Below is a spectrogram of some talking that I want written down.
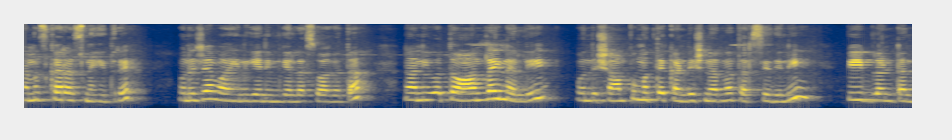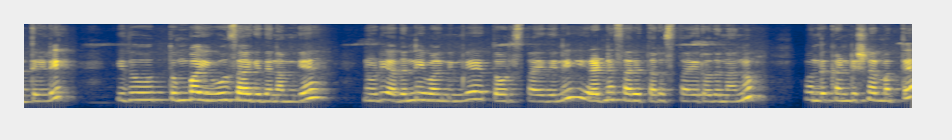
ನಮಸ್ಕಾರ ಸ್ನೇಹಿತರೆ, ವನಜಾ ವಾಹಿನಿಗೆ ನಿಮಗೆಲ್ಲ ಸ್ವಾಗತ. ನಾನಿವತ್ತು ಆನ್ಲೈನಲ್ಲಿ ಒಂದು ಶಾಂಪು ಮತ್ತು ಕಂಡೀಷ್ನರ್ನ ತರಿಸಿದ್ದೀನಿ, ಪಿ ಬ್ಲಂಟ್ ಅಂತೇಳಿ. ಇದು ತುಂಬ ಯೂಸ್ ಆಗಿದೆ ನಮಗೆ. ನೋಡಿ, ಅದನ್ನೇ ಇವಾಗ ನಿಮಗೆ ತೋರಿಸ್ತಾ ಇದ್ದೀನಿ. ಎರಡನೇ ಸಾರಿ ತರಿಸ್ತಾ ಇರೋದು ನಾನು. ಒಂದು ಕಂಡೀಷ್ನರ್ ಮತ್ತು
